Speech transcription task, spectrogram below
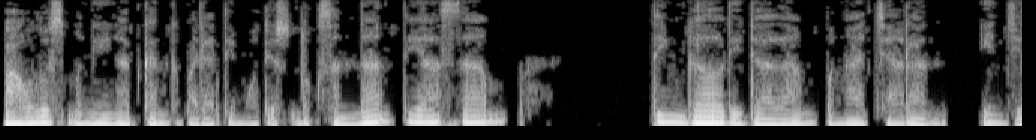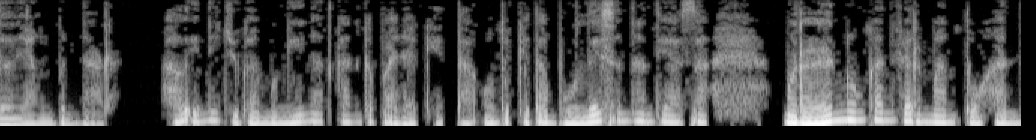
Paulus mengingatkan kepada Timotius untuk senantiasa tinggal di dalam pengajaran Injil yang benar. Hal ini juga mengingatkan kepada kita untuk kita boleh senantiasa merenungkan firman Tuhan,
